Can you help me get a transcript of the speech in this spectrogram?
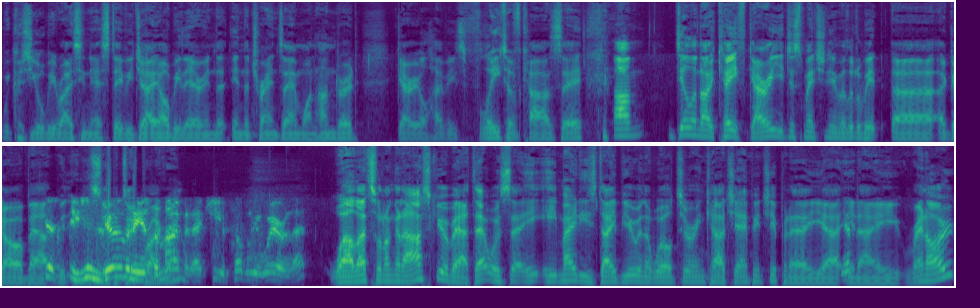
because you'll be racing there, Stevie J. will be there in the in the Trans Am 100. Garry will have his fleet of cars there. Um, Dylan O'Keeffe, Garry, you just mentioned him a little bit uh, ago about. with He's in Super Germany at the moment, actually. You're probably aware of that. Well, that's what I'm going to ask you about. That was uh, he, he made his debut in the World Touring Car Championship in a uh, Yep. in a Renault.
